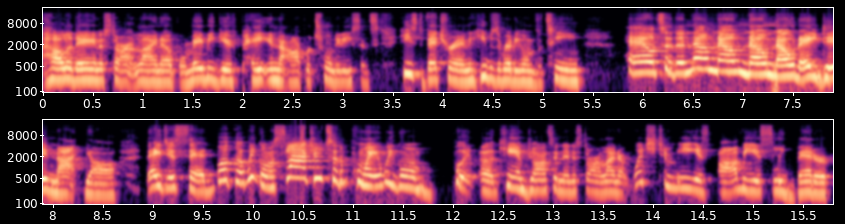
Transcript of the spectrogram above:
Holiday in the starting lineup, or maybe give Payton the opportunity since he's the veteran. He was already on the team. Hell to the no, no, no, no. They did not, y'all. They just said, Booker, we're gonna slide you to the point. We're gonna put uh, Cam Johnson in the starting lineup, which to me is obviously better.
